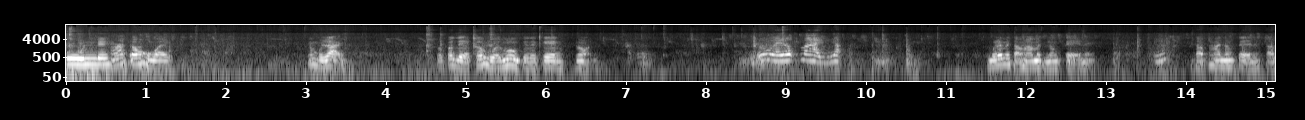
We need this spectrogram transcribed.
ปูนเด้หาช่องหวยยังบ่ได้เราก็แดกก็หวยม่วงจะตะแกงหน่อยลูกไอ้ลูกใหม่เนี่ยบ่ได้ไม่สาวหามาจากน้องแต่เนี่ย สาวพาน้องแต่เนี่ยสาว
